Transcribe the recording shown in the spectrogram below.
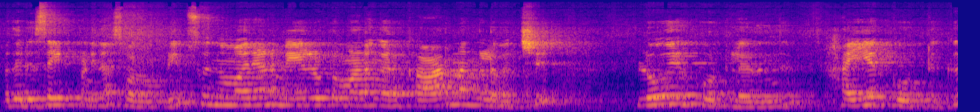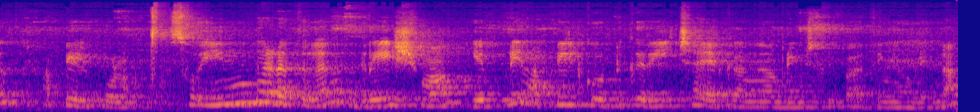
அதை டிசைட் பண்ணி தான் சொல்ல முடியும். ஸோ இந்த மாதிரியான மேலோட்டமான காரணங்களை வச்சு லோயர் கோர்ட்லேருந்து ஹையர் கோர்ட்டுக்கு அப்பீல் போகலாம் ஸோ இந்த இடத்துல கிரேஷ்மா எப்படி அப்பீல் கோர்ட்டுக்கு ரீச் ஆயிருக்காங்க அப்படின்னு சொல்லி பார்த்தீங்க அப்படின்னா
